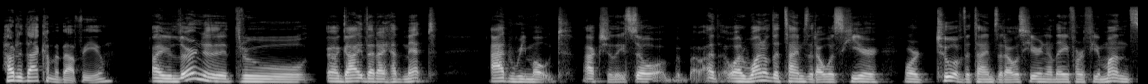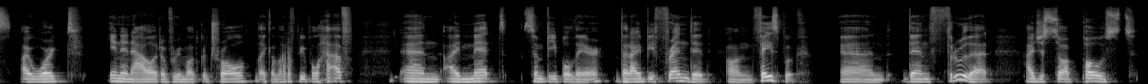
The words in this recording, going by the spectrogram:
how did that come about for you? I learned it through a guy that I had met at remote actually. So at, one of the times that i was here or two of the times that i was here in la for a few months i worked in and out of remote control like a lot of people have. And i met some people there that i befriended on facebook. And then through that i just saw a post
